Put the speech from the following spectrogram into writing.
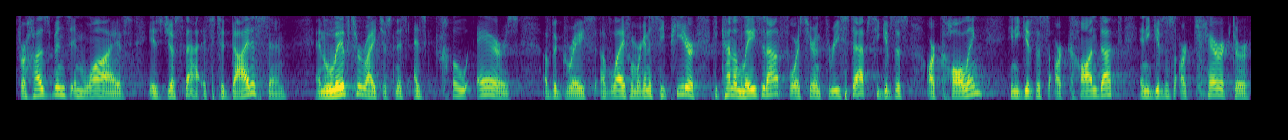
for husbands and wives is just that it's to die to sin and live to righteousness as co heirs of the grace of life. And we're going to see Peter, he kind of lays it out for us here in three steps. He gives us our calling, and he gives us our conduct, and he gives us our character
